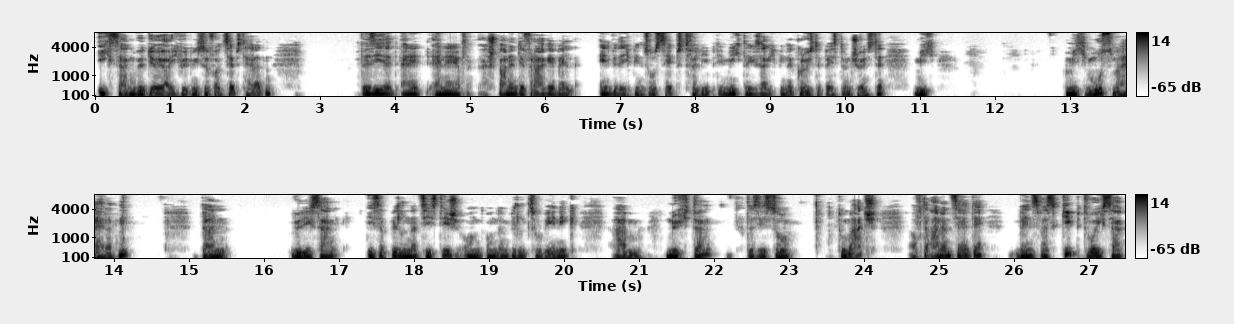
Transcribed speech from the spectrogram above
ich sagen würde, ja, ja, ich würde mich sofort selbst heiraten? Das ist eine, eine spannende Frage, weil entweder ich bin so selbstverliebt in mich, dass ich sage, ich bin der Größte, Beste und Schönste, mich, mich muss man heiraten, dann würde ich sagen, ist ein bisschen narzisstisch und, und ein bisschen zu wenig ähm, nüchtern. Das ist so too much. Auf der anderen Seite, wenn es was gibt, wo ich sage,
